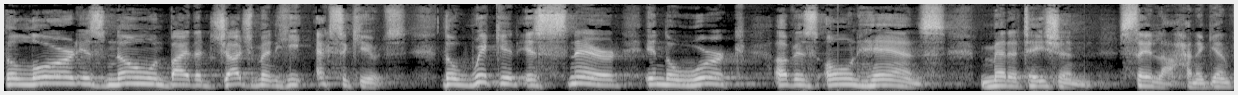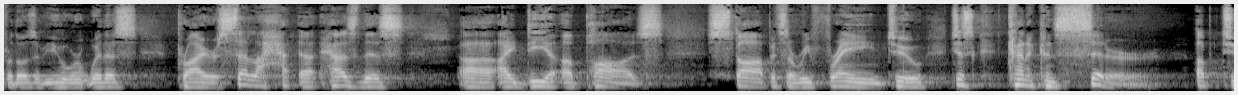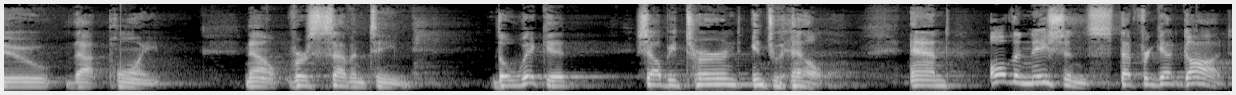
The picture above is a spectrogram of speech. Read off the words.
The Lord is known by the judgment he executes. The wicked is snared in the work of his own hands. Meditation, Selah. And again, for those of you who weren't with us prior, Selah uh, has this uh, idea of pause stop. It's a refrain to just kind of consider up to that point. Now, verse 17. The wicked shall be turned into hell and all the nations that forget God,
